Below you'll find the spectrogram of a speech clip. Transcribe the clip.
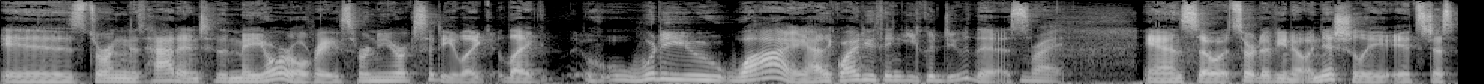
is throwing his hat into the mayoral race for New York City. Like like what do you why like why do you think you could do this? Right. And so it's sort of, you know, initially it's just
